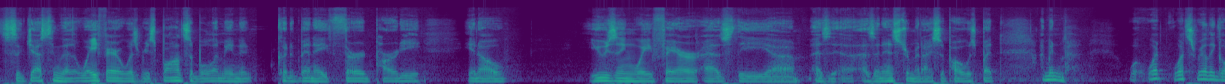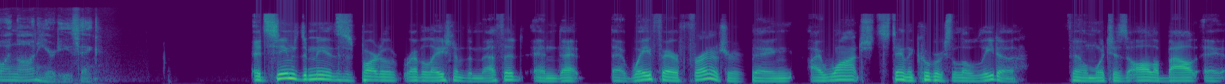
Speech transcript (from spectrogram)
suggesting that Wayfair was responsible. I mean, it could have been a third party, you know, using Wayfair as the uh, as as an instrument, I suppose. But I mean, what, what what's really going on here? Do you think? It seems to me this is part of revelation of the method, and that that Wayfair furniture thing, I watched Stanley Kubrick's Lolita film, which is all about a,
